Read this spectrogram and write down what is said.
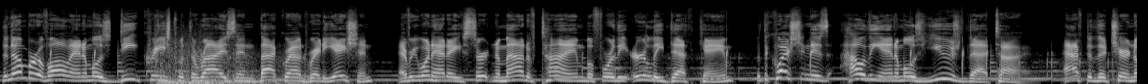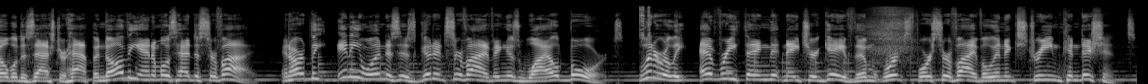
The number of all animals decreased with the rise in background radiation. Everyone had a certain amount of time before the early death came, but the question is how the animals used that time. After the Chernobyl disaster happened, all the animals had to survive and hardly anyone is as good at surviving as wild boars. Literally everything that nature gave them works for survival in extreme conditions.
